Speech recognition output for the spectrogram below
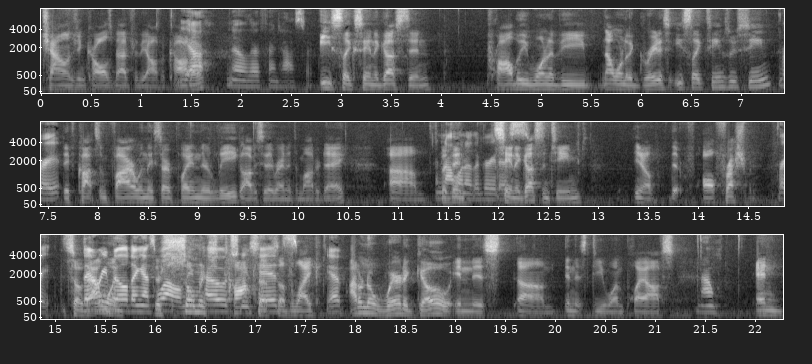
challenging Carlsbad for the avocado. yeah. No, they're fantastic. East Lake St. Augustine, probably one of the not one of the greatest East Lake teams we've seen. Right. They've caught some fire when they started playing their league. Obviously, they ran into Mater Dei. Um, but not then one of the greatest. St. Augustine teams, you know, they're all freshmen. Right. So They're that one, rebuilding as well. there's well. so New much coach, toss-ups of like, Yep. I don't know where to go in this um, in this D1 playoffs. No. And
